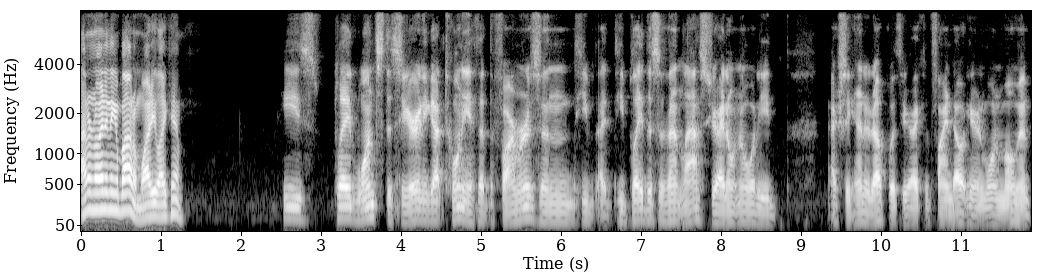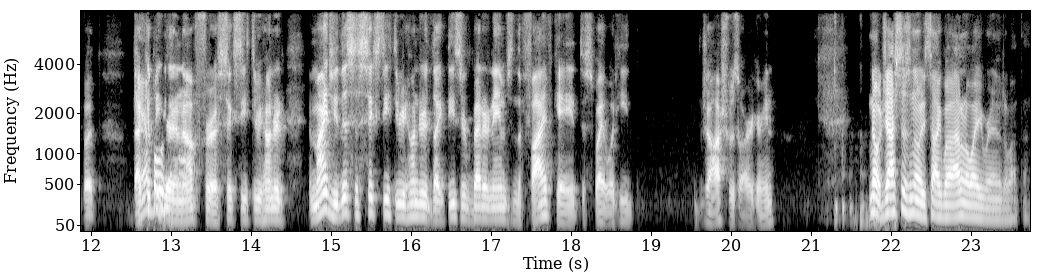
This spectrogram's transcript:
I don't know anything about him. Why do you like him? He's played once this year and he got 20th at the Farmers and he I, he played this event last year. I don't know what he actually ended up with here. I can find out here in one moment, but that could be good enough for a 6300. And mind you, this is 6300 like these are better names in the 5k despite what he Josh was arguing. No, Josh doesn't know what he's talking about. I don't know why he ran it about that.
